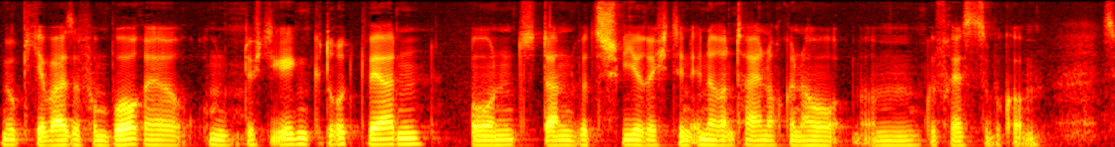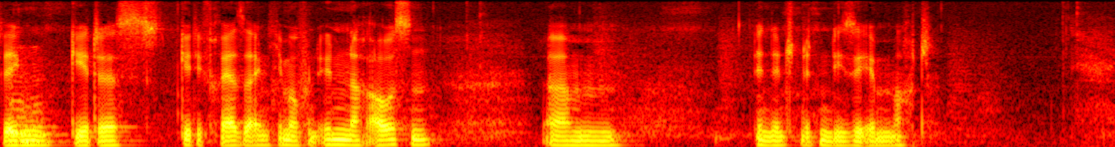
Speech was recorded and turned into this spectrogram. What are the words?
möglicherweise vom Bohrer um durch die Gegend gedrückt werden und dann wird es schwierig, den inneren Teil noch genau ähm, gefräst zu bekommen. Deswegen mhm. geht, es, geht die Fräse eigentlich immer von innen nach außen ähm, in den Schnitten, die sie eben macht.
